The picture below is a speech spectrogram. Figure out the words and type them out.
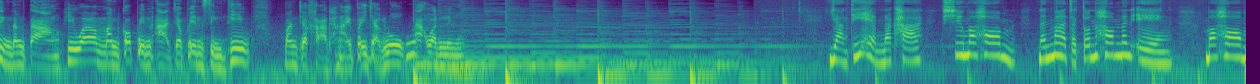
สิ่งต่างๆ พี่ว่ามันก็เป็นอาจจะเป็นสิ่งที่มันจะขาดหายไปจากโลกณวันหนึ่ง อย่างที่เห็นนะคะ ชื่อมะฮ่อมนั้นมาจากต้นห้อมนั่นเอง มะฮ่อม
